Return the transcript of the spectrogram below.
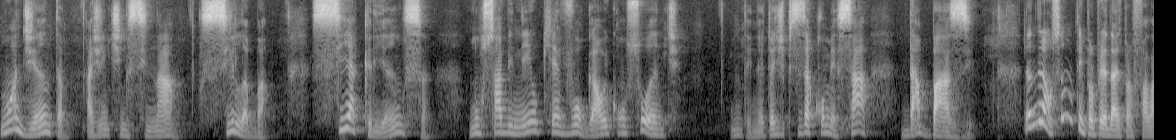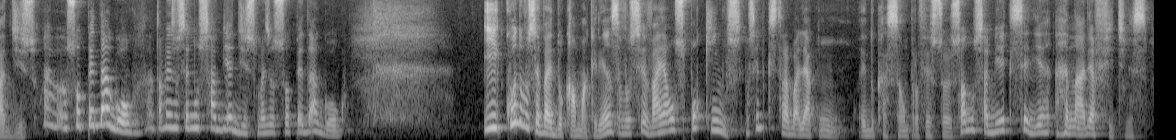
Não adianta a gente ensinar sílaba se a criança não sabe nem o que é vogal e consoante. Entendeu? Então a gente precisa começar da base. Leandrão, você não tem propriedade para falar disso. Ah, eu sou pedagogo. Ah, talvez você não sabia disso, mas eu sou pedagogo. E quando você vai educar uma criança, você vai aos pouquinhos. Eu sempre quis trabalhar com educação, professor, só não sabia que seria na área fitness.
